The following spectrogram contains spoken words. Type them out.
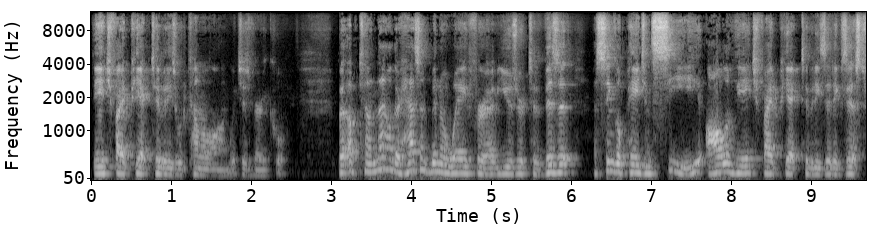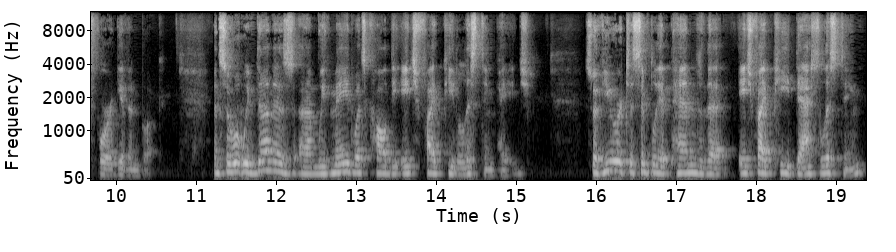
the H5P activities would come along, which is very cool. But up till now, there hasn't been a way for a user to visit a single page and see all of the H5P activities that exist for a given book. And so what we've done is um, we've made what's called the H5P listing page. So if you were to simply append the H5P dash listing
